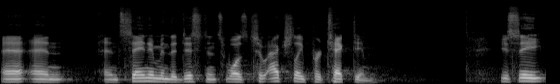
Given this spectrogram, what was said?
and, and, and seen him in the distance was to actually protect him. You see,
